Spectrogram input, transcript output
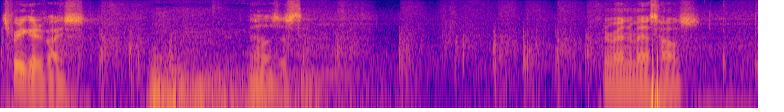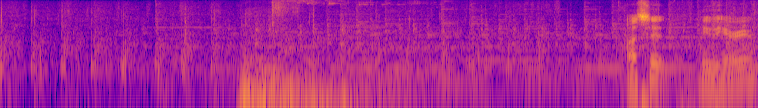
it's pretty good advice. What the hell is this thing? In a random ass house. Oh, that's it. Leave the area.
